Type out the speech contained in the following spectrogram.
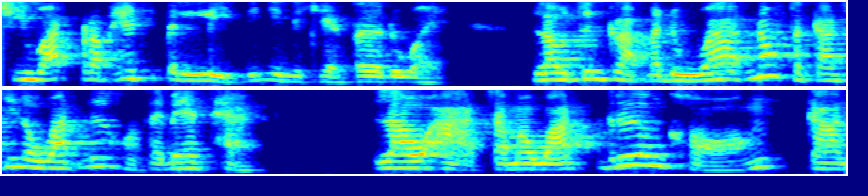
ชี้วัดประเภทที่เป็น leading indicator ด้วย เราจึงกลับมาดูว่านอกจากการที่เราวัดเรื่องของ cyber attack เราอาจจะมาวัดเรื่องของการ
